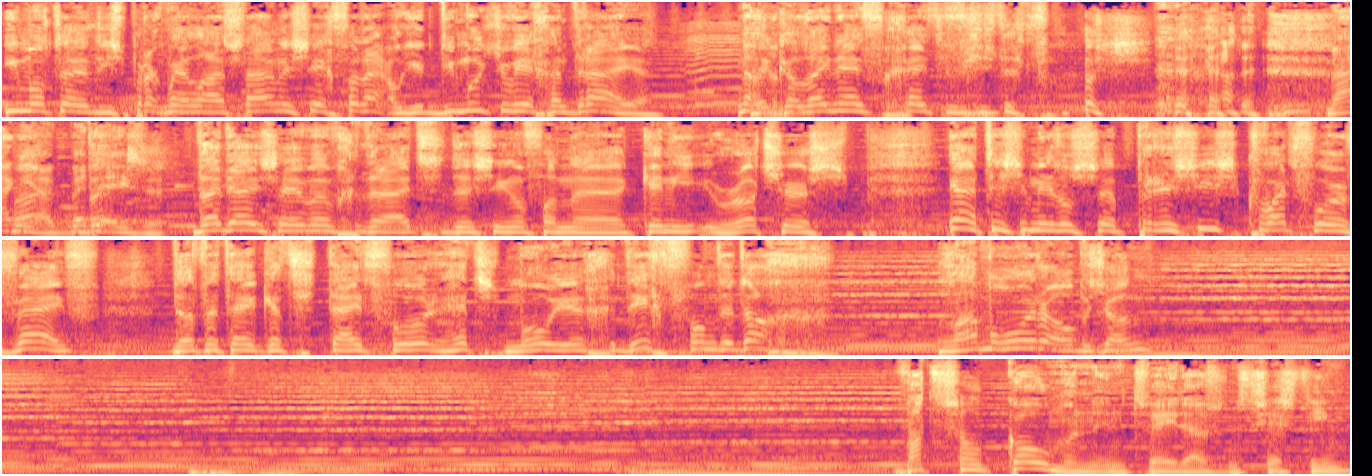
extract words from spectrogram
Iemand die sprak mij laatst aan en zegt van... nou, die moet je weer gaan draaien. Nou, ik alleen even vergeten wie dat was. Maakt niet uit, bij deze. Bij deze hebben we hem gedraaid, de single van Kenny Rogers. Ja, het is inmiddels precies kwart voor vijf. Dat betekent tijd voor het mooie gedicht van de dag. Laat me horen, Albert-Jan. Wat zal komen in 2016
